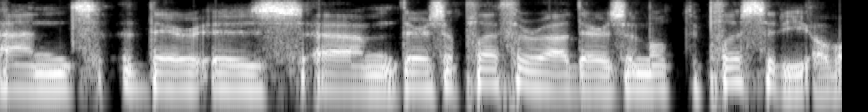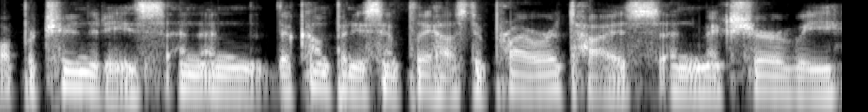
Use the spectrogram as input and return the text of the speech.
and there is um, there's a plethora, there's a multiplicity of opportunities, and and the company simply has to prioritize and make sure we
